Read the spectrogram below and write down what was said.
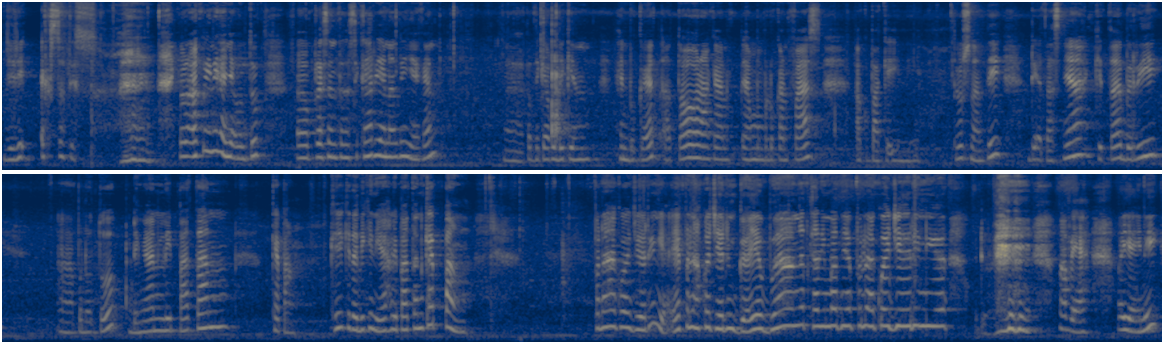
Jadi eksotis. Kalau aku ini hanya untuk uh, presentasi karya nantinya kan? Nah ketika aku bikin hand bouquet atau rangkaian yang memerlukan vas aku pakai ini. Terus nanti di atasnya kita beri uh, penutup dengan lipatan kepang. Oke kita bikin ya lipatan kepang pernah aku ajarin ya? Eh pernah aku ajarin. Gaya banget kalimatnya. Pernah aku ajarin ya. Waduh. maaf ya. Oh ya ini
